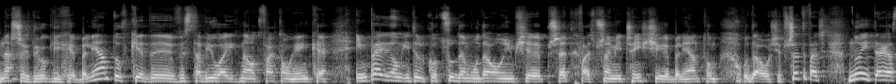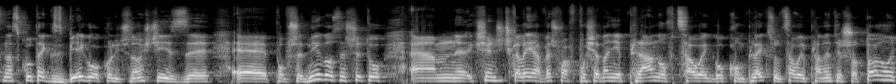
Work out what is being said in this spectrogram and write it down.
naszych drogich rebeliantów, kiedy wystawiła ich na otwartą rękę Imperium i tylko cudem udało im się przetrwać, przynajmniej części rebeliantom udało się przetrwać. No i teraz na skutek zbiegu okoliczności z e, poprzedniego zeszytu e, księżniczka Leia weszła w posiadanie planów całego kompleksu, całej planety Shotorun,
